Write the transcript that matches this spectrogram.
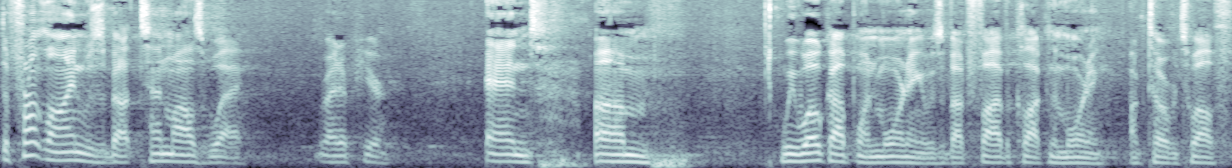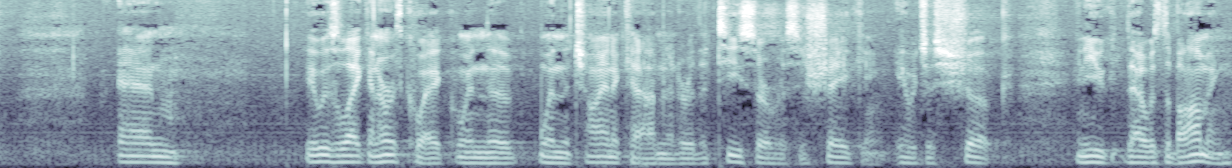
the front line was about ten miles away, right up here, and um, we woke up one morning. It was about five o'clock in the morning, October twelfth, and it was like an earthquake when the when the China cabinet or the tea service is shaking. It just shook and you, that was the bombing.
